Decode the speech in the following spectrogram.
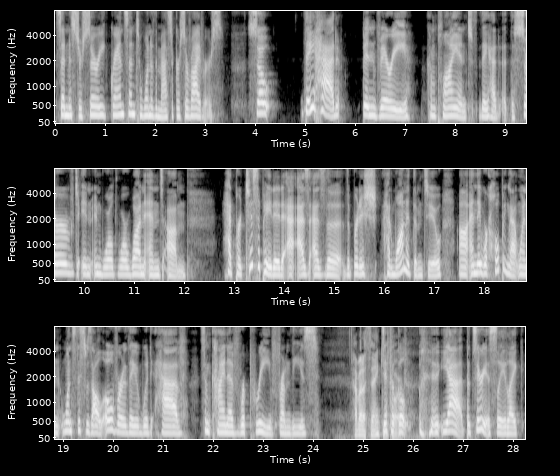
said Mr. Suri, grandson to one of the massacre survivors. So they had been very compliant. They had uh, served in, in World War One and um, had participated as as the the British had wanted them to, uh, and they were hoping that when once this was all over, they would have some kind of reprieve from these. How about a thank you difficult? yeah, but seriously, like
